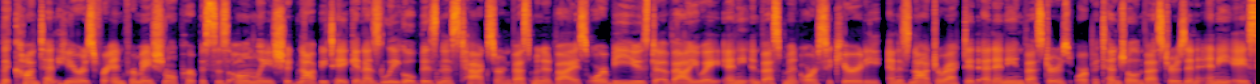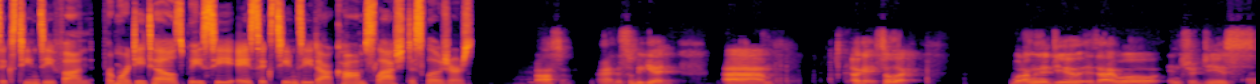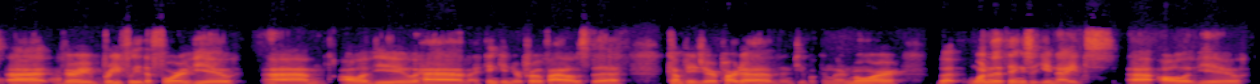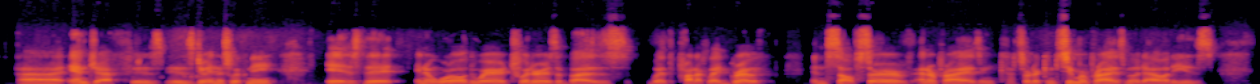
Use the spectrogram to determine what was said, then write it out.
The content here is for informational purposes only, should not be taken as legal, business, tax, or investment advice, or be used to evaluate any investment or security, and is not directed at any investors or potential investors in any A16Z fund. For more details, please see a16z.com slash disclosures. Awesome. All right, this will be good. Um, okay, so look, what I'm going to do is I will introduce uh, very briefly the four of you. Um, all of you have, I think, in your profiles the companies you're a part of, and people can learn more. But one of the things that unites uh, all of you uh, and Jeff, who's who's doing this with me, is that in a world where Twitter is a buzz with product-led growth and self-serve, enterprise, and sort of consumer prize modalities,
